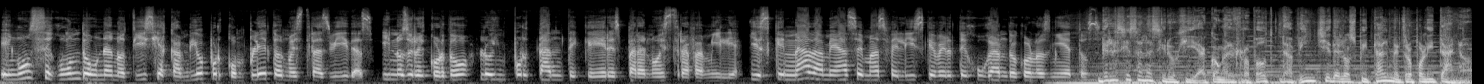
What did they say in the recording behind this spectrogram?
en un segundo una noticia cambió por completo nuestras vidas y nos recordó lo importante que eres para nuestra familia. Y es que nada me hace más feliz que verte jugando con los nietos. Gracias a la cirugía con el robot Da Vinci del Hospital Metropolitano,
